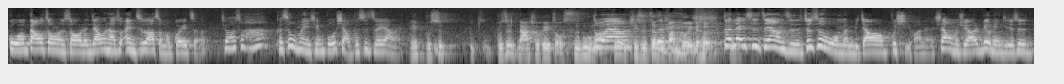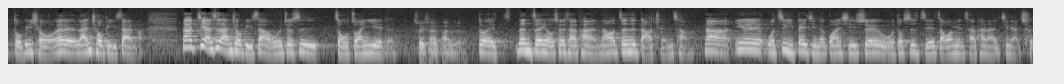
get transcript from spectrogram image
国高中的时候，人家问他说：“哎，你知道什么规则？”就他说：“啊，可是我们以前国小不是这样哎。”哎，不是，不不是拿球可以走四步吗？对啊，就其实这是犯规的。对，类似这样子，就是我们比较不喜欢的。像我们学校六年级就是躲避球，呃，篮球比赛嘛。那既然是篮球比赛，我就是走专业的，吹裁判的，对，认真有吹裁判，然后真是打全场。那因为我自己背景的关系，所以我都是直接找外面裁判来进来吹，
